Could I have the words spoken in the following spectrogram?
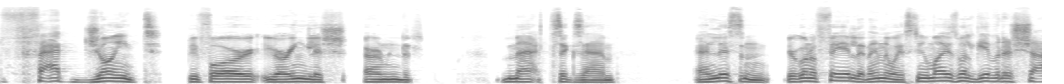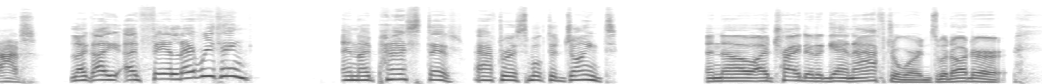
fat joint before your English and maths exam. And listen, you're going to fail it anyway, so you might as well give it a shot. Like, I, I failed everything and I passed it after I smoked a joint. And now I tried it again afterwards with other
